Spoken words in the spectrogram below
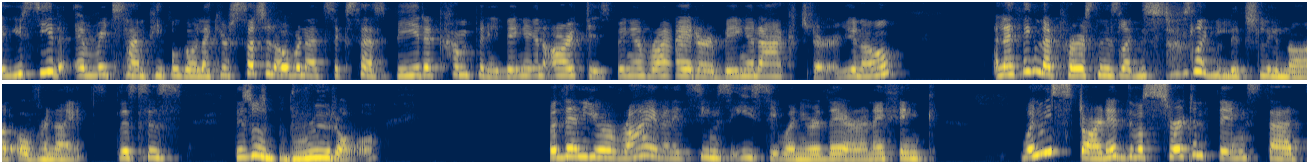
you see it every time people go like you're such an overnight success be it a company being an artist being a writer being an actor you know? And I think that person is like this was like literally not overnight. This is this was brutal. But then you arrive and it seems easy when you're there and I think when we started, there was certain things that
